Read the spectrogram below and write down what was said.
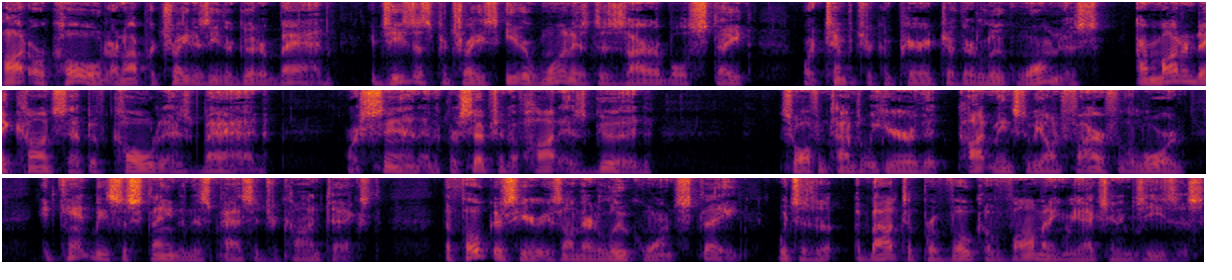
Hot or cold are not portrayed as either good or bad. Jesus portrays either one as desirable state or temperature compared to their lukewarmness, our modern day concept of cold as bad or sin and the perception of hot as good, so oftentimes we hear that hot means to be on fire for the Lord, it can't be sustained in this passage or context. The focus here is on their lukewarm state, which is about to provoke a vomiting reaction in Jesus.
